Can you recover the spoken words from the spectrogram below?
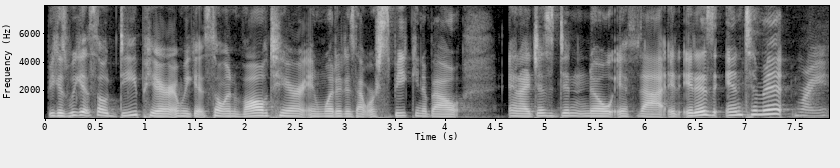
because we get so deep here and we get so involved here in what it is that we're speaking about. And I just didn't know if that, it, it is intimate, Right.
